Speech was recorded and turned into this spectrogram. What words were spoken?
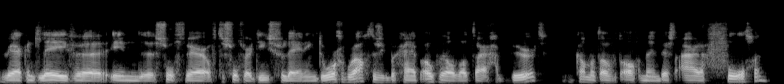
werkend leven in de software of de softwaredienstverlening doorgebracht. Dus ik begrijp ook wel wat daar gebeurt. Ik kan dat over het algemeen best aardig volgen.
